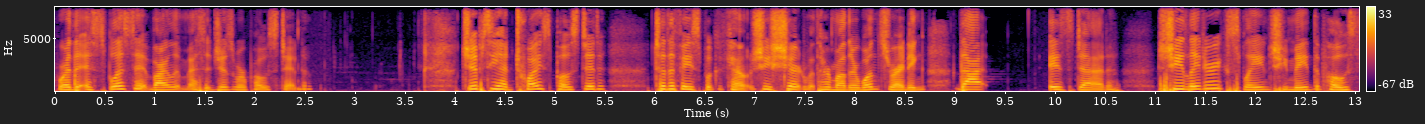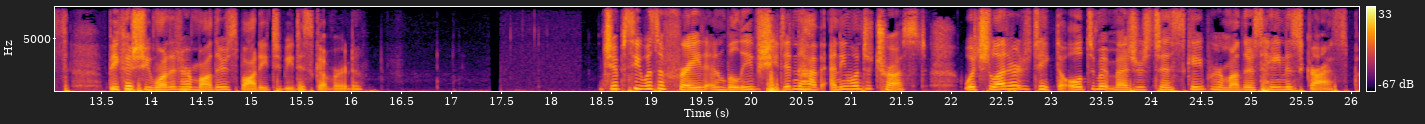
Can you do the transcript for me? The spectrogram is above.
where the explicit violent messages were posted. Gypsy had twice posted to the Facebook account she shared with her mother, once writing that is dead. She later explained she made the posts because she wanted her mother's body to be discovered. Gypsy was afraid and believed she didn't have anyone to trust, which led her to take the ultimate measures to escape her mother's heinous grasp.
